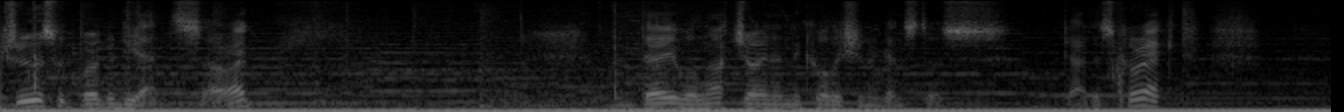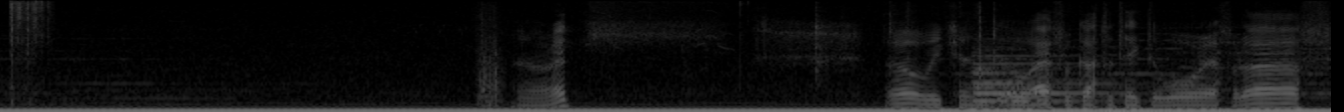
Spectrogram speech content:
Truce with Burgundy ends. All right. And they will not join any coalition against us. That is correct. All right. Oh, we can. Oh, I forgot to take the war effort off.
